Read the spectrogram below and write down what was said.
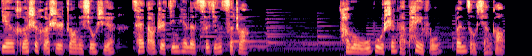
因何事何事壮烈休学，才导致今天的此景此状。他们无不深感佩服，奔走相告。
